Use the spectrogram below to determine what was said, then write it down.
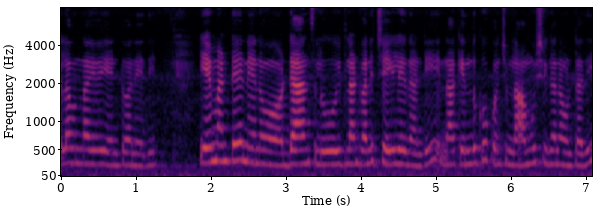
ఎలా ఉన్నాయో ఏంటో అనేది. ఏమంటే నేను డ్యాన్సులు ఇట్లాంటివన్నీ చేయలేదండి. నాకెందుకో కొంచెం నామూషిగానే ఉంటుంది.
